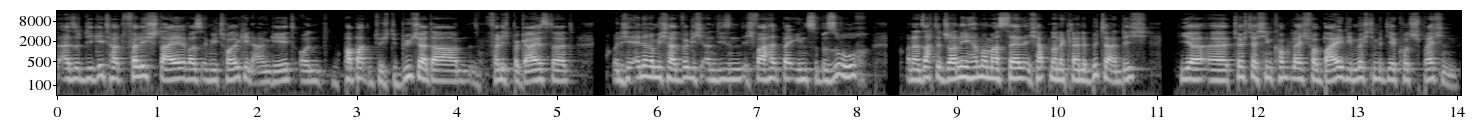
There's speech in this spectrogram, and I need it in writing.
also die geht halt völlig steil, was irgendwie Tolkien angeht. Und Papa hat natürlich die Bücher da und ist völlig begeistert. Und ich erinnere mich halt wirklich an diesen, ich war halt bei ihnen zu Besuch und dann sagte Johnny, hör mal Marcel, ich habe noch eine kleine Bitte an dich. Hier, äh, Töchterchen kommt gleich vorbei, die möchte mit dir kurz sprechen.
